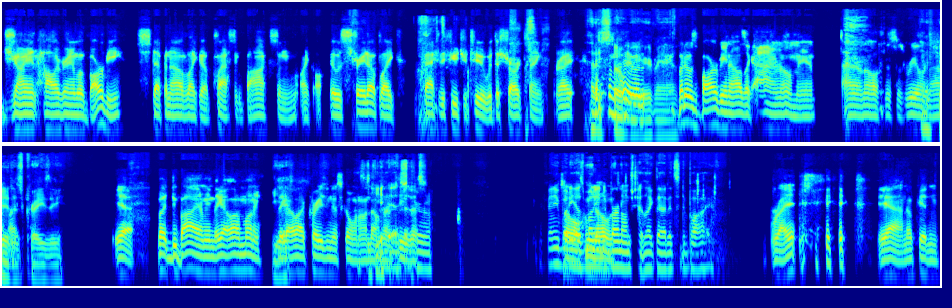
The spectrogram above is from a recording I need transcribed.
giant hologram of Barbie stepping out of like a plastic box, and like it was straight up like Back to the Future too with the shark thing, right? That is so But it was- weird, man. But it was Barbie, and I was like, I don't know, man. I don't know if this is real or not. shit Like, is crazy. yeah, but Dubai, I mean, they got a lot of money. They got a lot of craziness going on down Yeah, there That's too. True. If anybody So, has money to burn on shit like that, it's Dubai. right? yeah, no kidding.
